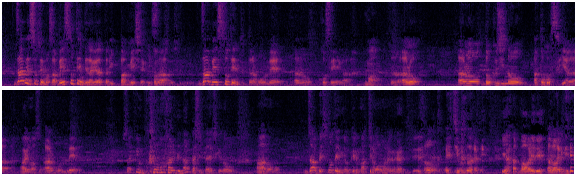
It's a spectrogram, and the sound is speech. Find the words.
ザ・ベスト10もさベスト10ってだけだったら一般名詞だけどさザ・ベスト10って言ったらもうねあの個性が、まうん、あのあの独自のアトモスフィアがあありますね。あるもんね。最近僕の周りで何か知りたいですけどあのザ・ベスト10におけるマッチのものまねが流行ってて。うん。え自分の中で？いや周りで。あ周りで？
